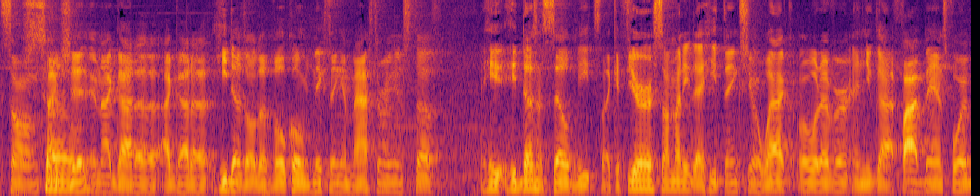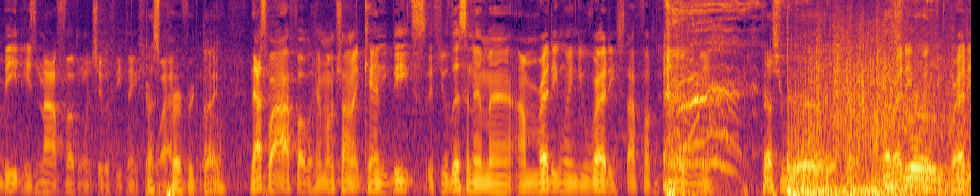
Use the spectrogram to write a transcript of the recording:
song type shit, and I gotta I gotta. He does all the vocal mixing and mastering and stuff. And he, he doesn't sell beats. Like if you're somebody that he thinks you're whack or whatever, and you got five bands for a beat, he's not fucking with you if he thinks you're That's whack. perfect, Like, though. That's why I fuck with him. I'm trying to Kenny Beats. If you listening, man, I'm ready when you ready. Stop fucking playing me. That's real. That's ready real. when you ready.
